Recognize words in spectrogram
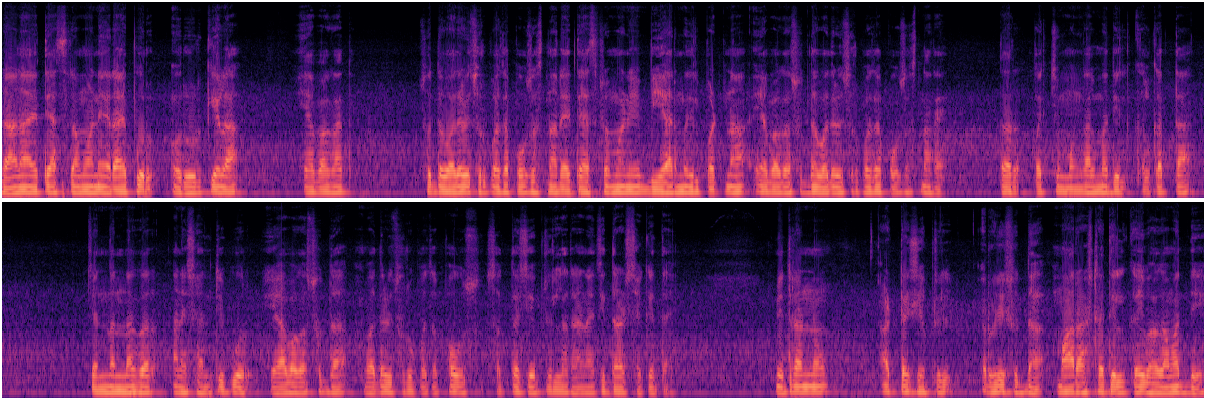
राहणार आहे. त्याचप्रमाणे रायपूर रूरकेला या भागात सुद्धा वादळी स्वरूपाचा पाऊस असणार आहे. त्याचप्रमाणे बिहारमधील पटना या भागातसुद्धा वादळी स्वरूपाचा पाऊस असणार आहे. तर पश्चिम बंगालमधील कलकत्ता चंदननगर आणि शांतीपूर या भागातसुद्धा वादळी स्वरूपाचा पाऊस सत्तावीस एप्रिलला राहण्याची दाट शक्यता आहे. मित्रांनो अठ्ठावीस एप्रिल रोजीसुद्धा महाराष्ट्रातील काही भागामध्ये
